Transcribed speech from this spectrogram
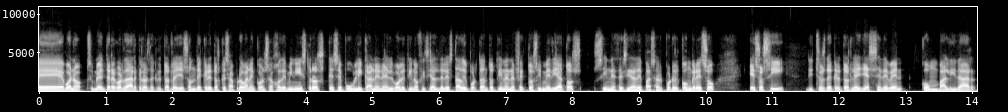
Eh, bueno, simplemente recordar que los decretos leyes son decretos que se aprueban en Consejo de Ministros, que se publican en el Boletín Oficial del Estado y por tanto tienen efectos inmediatos, sin necesidad de pasar por el Congreso. Eso sí, dichos decretos leyes se deben convalidar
